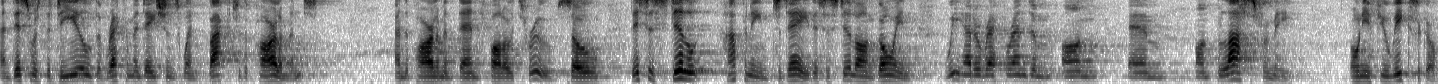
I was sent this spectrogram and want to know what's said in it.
and this was the deal. The recommendations went back to the Parliament, and the Parliament then followed through. So this is still happening today. This is still ongoing. We had a referendum on, um, on blasphemy only a few weeks ago.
